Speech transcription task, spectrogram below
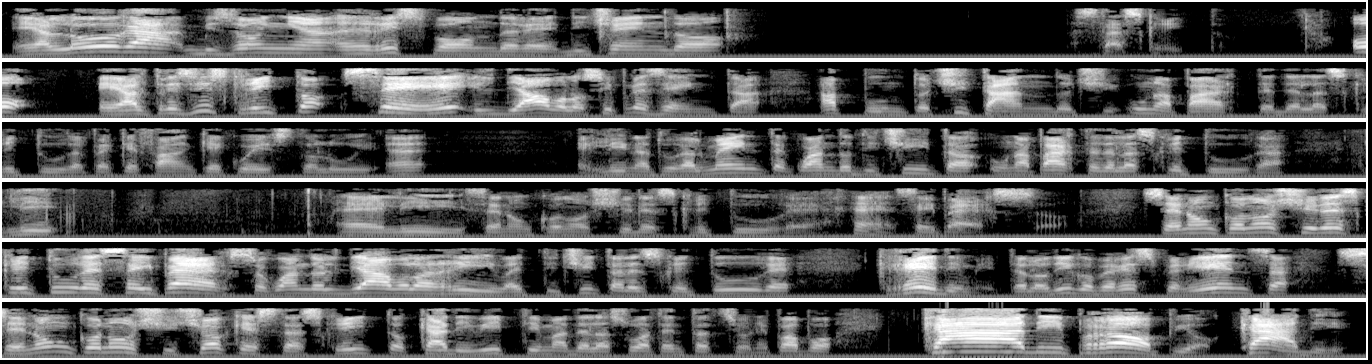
E allora bisogna eh, rispondere dicendo sta scritto. O è altresì scritto se il diavolo si presenta appunto citandoci una parte della scrittura, perché fa anche questo lui. Eh? E lì naturalmente quando ti cita una parte della scrittura, lì, eh, lì se non conosci le scritture eh, sei perso se non conosci le scritture sei perso, quando il diavolo arriva e ti cita le scritture, credimi, te lo dico per esperienza, se non conosci ciò che sta scritto, cadi vittima della sua tentazione, proprio cadi proprio, cadi,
